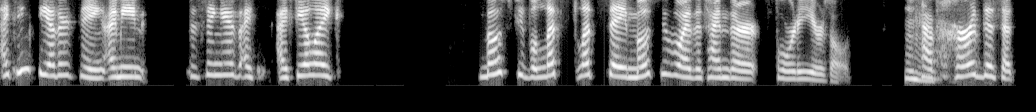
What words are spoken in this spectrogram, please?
I think the other thing, I mean, the thing is I I feel like most people, let's let's say most people by the time they're 40 years old Mhm. have heard this at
